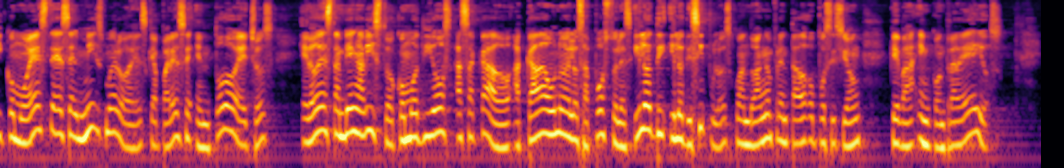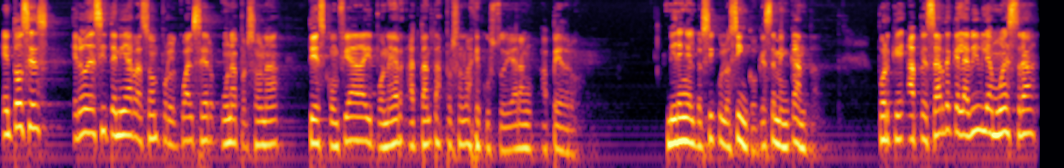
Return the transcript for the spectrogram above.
Y como este es el mismo Herodes que aparece en todo Hechos, Herodes también ha visto cómo Dios ha sacado a cada uno de los apóstoles y los, y los discípulos cuando han enfrentado oposición que va en contra de ellos. Entonces, Herodes sí tenía razón por el cual ser una persona desconfiada y poner a tantas personas que custodiaran a Pedro. Miren el versículo 5, que ese me encanta. Porque a pesar de que la Biblia muestra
